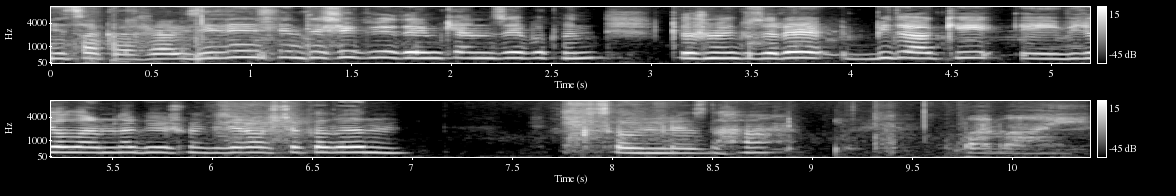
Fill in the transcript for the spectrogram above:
Neyse arkadaşlar izlediğiniz için teşekkür ederim. Kendinize iyi bakın. Görüşmek üzere. Bir dahaki e, videolarımda görüşmek üzere. Hoşçakalın. Kısa biraz daha. Bay bay.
